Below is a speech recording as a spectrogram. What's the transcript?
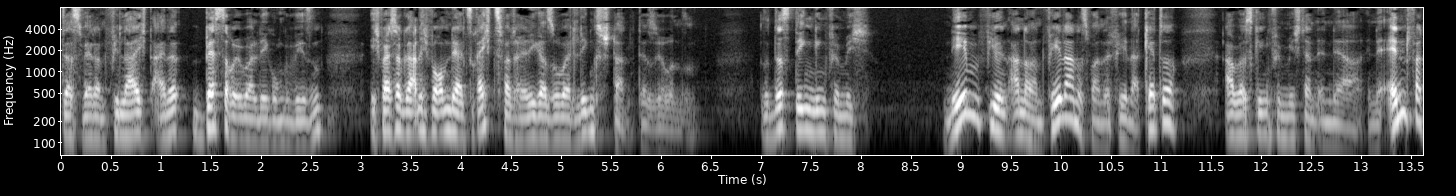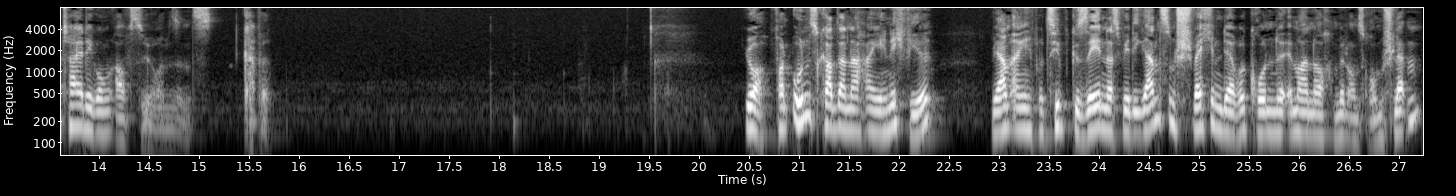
Das wäre dann vielleicht eine bessere Überlegung gewesen. Ich weiß ja gar nicht, warum der als Rechtsverteidiger so weit links stand, der Sörensen. Also das Ding ging für mich neben vielen anderen Fehlern, das war eine Fehlerkette, aber es ging für mich dann in der, in der Endverteidigung auf Sörensens Kappe. Ja, von uns kam danach eigentlich nicht viel. Wir haben eigentlich im Prinzip gesehen, dass wir die ganzen Schwächen der Rückrunde immer noch mit uns rumschleppen.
